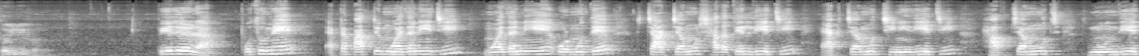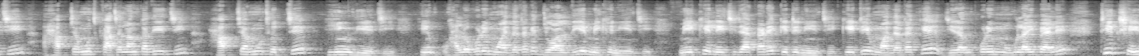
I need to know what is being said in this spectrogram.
তৈরি হলো। প্রিয়জনেরা, প্রথমে একটা পাত্রে ময়দা নিয়েছি। ময়দা নিয়ে ওর মধ্যে চার চামচ সাদা তেল দিয়েছি, এক চামচ চিনি দিয়েছি, হাফ চামচ নুন দিয়েছি, হাফ চামচ কাঁচা লঙ্কা দিয়েছি, হাফ চামচ হচ্ছে হিং দিয়েছি। হিং ভালো করে ময়দাটাকে জল দিয়ে মেখে নিয়েছি। মেখে লেচির আকারে কেটে নিয়েছি। কেটে ময়দাটাকে যেরকম করে মোগলাই বেলে, ঠিক সেই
